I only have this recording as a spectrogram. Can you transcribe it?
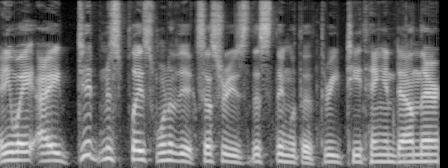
Anyway, I did misplace one of the accessories, this thing with the three teeth hanging down there.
